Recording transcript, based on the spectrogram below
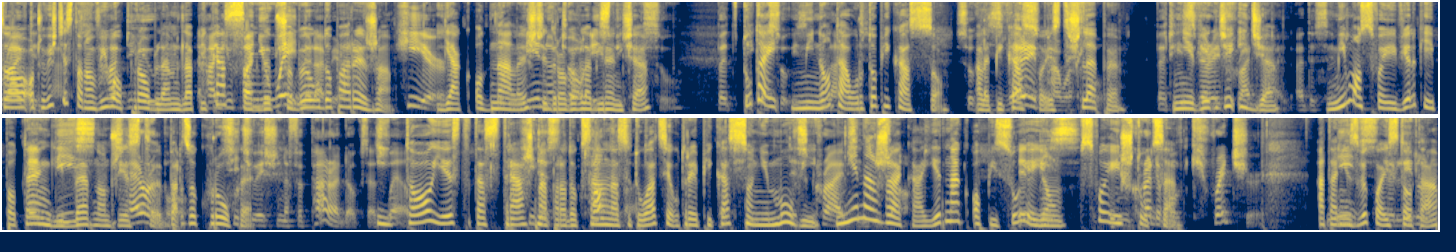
Co oczywiście stanowiło problem dla Picassa, gdy przybył do Paryża. Jak odnaleźć drogę w labiryncie? Tutaj Minotaur to Picasso, ale Picasso jest ślepy nie wie, gdzie idzie. Mimo swojej wielkiej potęgi wewnątrz jest bardzo kruchy. I to jest ta straszna, paradoksalna sytuacja, o której Picasso nie mówi, nie narzeka, jednak opisuje ją w swojej sztuce. A ta niezwykła istota,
